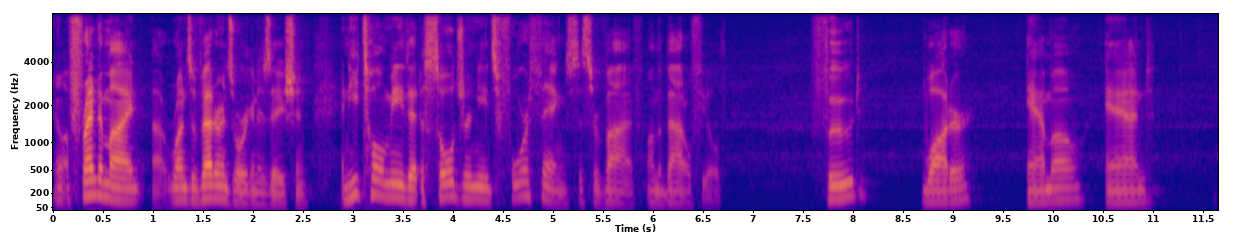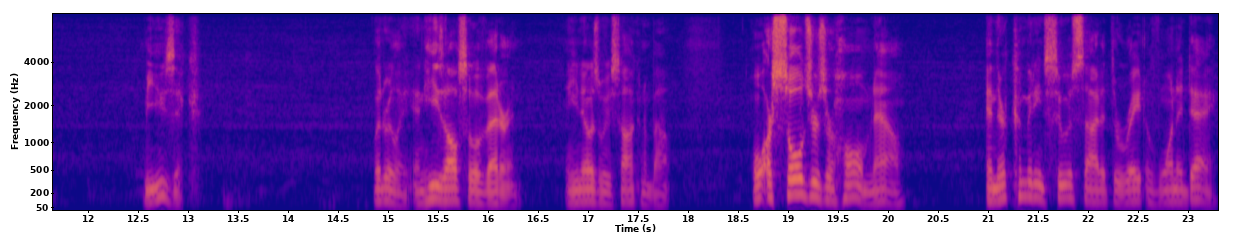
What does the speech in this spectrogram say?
You know, a friend of mine uh, runs a veterans organization, and he told me that a soldier needs four things to survive on the battlefield food, water, ammo, and music. Literally. And he's also a veteran, and he knows what he's talking about. Well, our soldiers are home now, and they're committing suicide at the rate of one a day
